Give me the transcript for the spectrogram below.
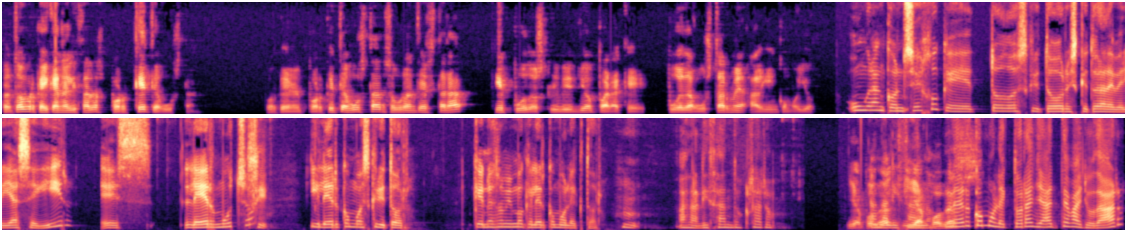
Sobre todo porque hay que analizarlos por qué te gustan. Porque en el por qué te gustan seguramente estará qué puedo escribir yo para que pueda gustarme a alguien como yo. Un gran consejo que todo escritor o escritora debería seguir es leer mucho Sí, y leer como escritor, que no es lo mismo que leer como lector. hmm, analizando, claro. Y a poder, y a poder- Leer como lectora ya te va a ayudar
